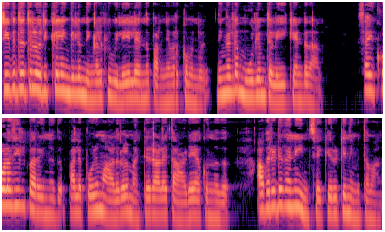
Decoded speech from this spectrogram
ജീവിതത്തിൽ ഒരിക്കലെങ്കിലും നിങ്ങൾക്ക് വിലയില്ല എന്ന് പറഞ്ഞവർക്ക് മുന്നിൽ നിങ്ങളുടെ മൂല്യം തെളിയിക്കേണ്ടതാണ്. സൈക്കോളജിയിൽ പറയുന്നത് പലപ്പോഴും ആളുകൾ മറ്റൊരാളെ താഴെയാക്കുന്നത് അവരുടെ തന്നെ ഇൻസെക്യൂരിറ്റി നിമിത്തമാണ്.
